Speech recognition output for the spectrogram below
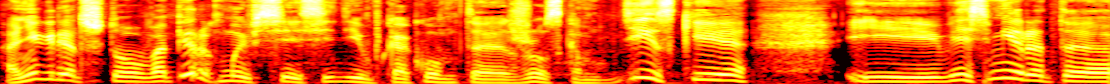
они говорят, что, во-первых, мы все сидим в каком-то жестком диске, и весь мир это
